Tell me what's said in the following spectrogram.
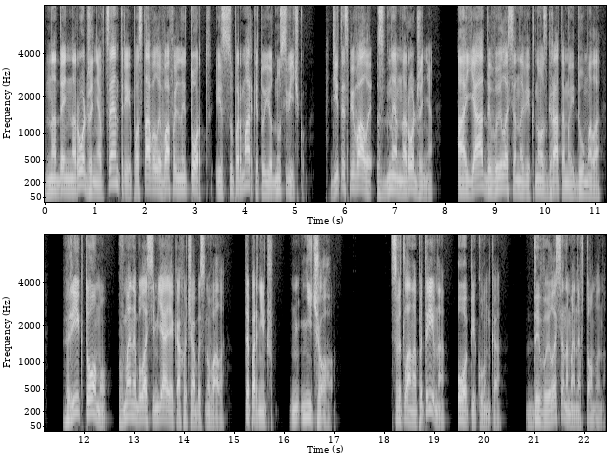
На день народження в центрі поставили вафельний торт із супермаркету і одну свічку. Діти співали з днем народження, а я дивилася на вікно з ґратами і думала рік тому в мене була сім'я, яка хоча б існувала. Тепер ніч... нічого. Світлана Петрівна, опікунка, дивилася на мене втомлено.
